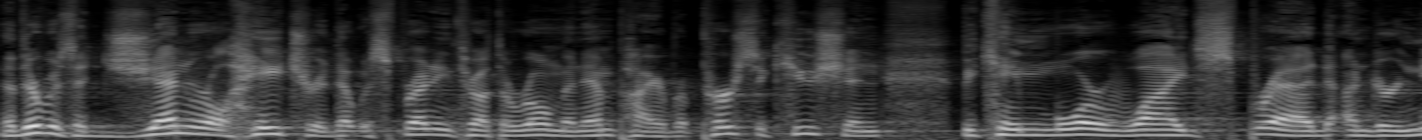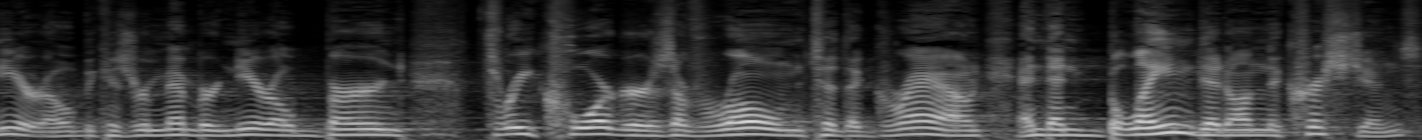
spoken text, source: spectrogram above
Now, there was a general hatred that was spreading throughout the Roman Empire, but persecution became more widespread under Nero because remember, Nero burned three quarters of Rome to the ground and then blamed it on the Christians.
